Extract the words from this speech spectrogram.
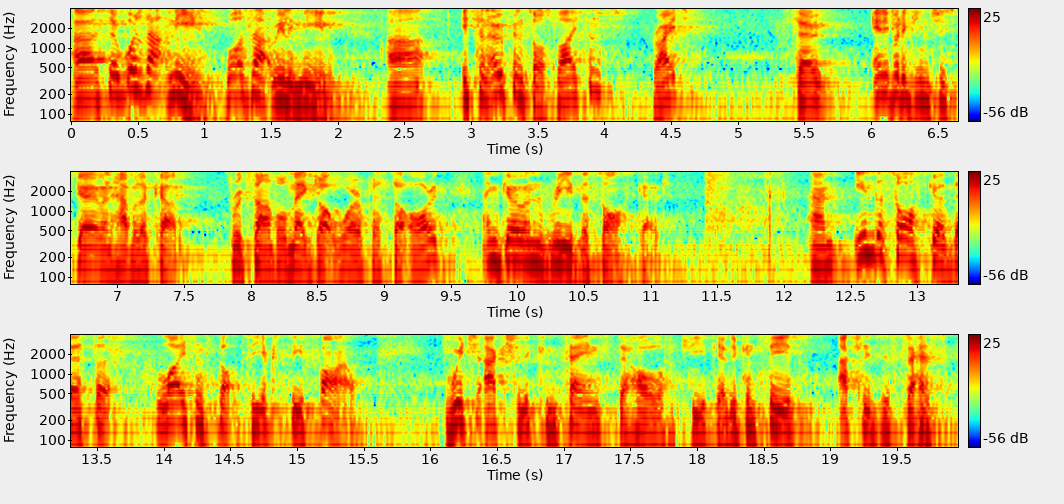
Uh, so what does that mean? What does that really mean? Uh, it's an open source license, right? So anybody can just go and have a look at, for example, make.wordpress.org and go and read the source code. And in the source code, there's a license.txt file, which actually contains the whole of GPL. You can see it actually just says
